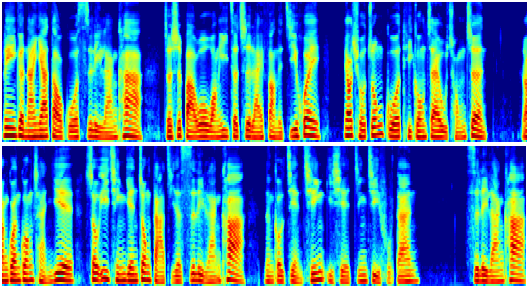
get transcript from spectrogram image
另一个南亚岛国斯里兰卡，则是把握王毅这次来访的机会，要求中国提供债务重整，让观光产业受疫情严重打击的斯里兰卡能够减轻一些经济负担。斯里兰卡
